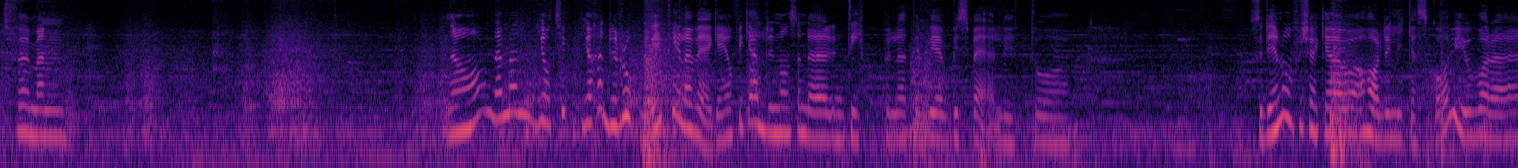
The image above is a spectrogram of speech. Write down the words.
utför, men... Ja, nej men jag, tyck, jag hade roligt hela vägen. Jag fick aldrig någon sån där dipp eller att det blev besvärligt. Och... Så det är nog att försöka ha det lika skoj och vara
